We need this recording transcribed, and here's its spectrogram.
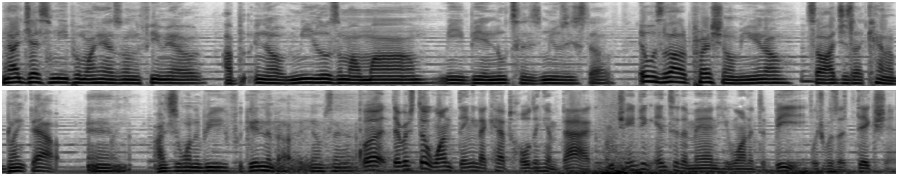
not just me put my hands on the female. I, you know, me losing my mom, me being new to this music stuff. It was a lot of pressure on me, you know. So I just like kind of blanked out, and I just want to be forgetting about it. You know what I'm saying? But there was still one thing that kept holding him back from changing into the man he wanted to be, which was addiction.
